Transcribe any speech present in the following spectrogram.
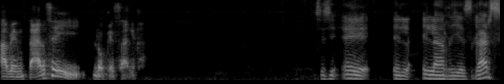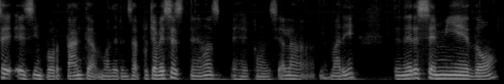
aventarse y lo que salga. Sí, sí. Eh, el, el, arriesgarse es importante a modernizar, porque a veces tenemos, eh, como decía la, la tener ese miedo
